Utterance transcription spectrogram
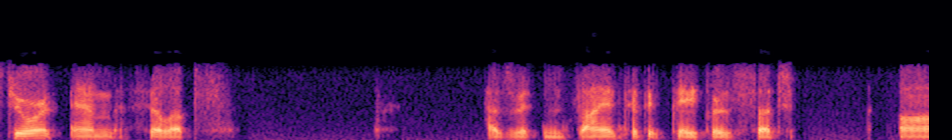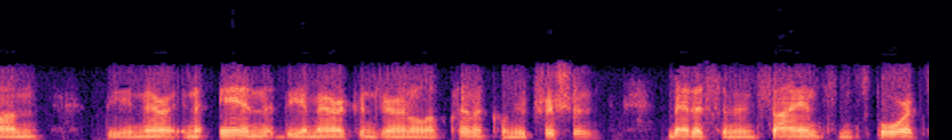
Stuart M. Phillips has written scientific papers such on the in the American Journal of Clinical Nutrition, Medicine and Science and Sports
